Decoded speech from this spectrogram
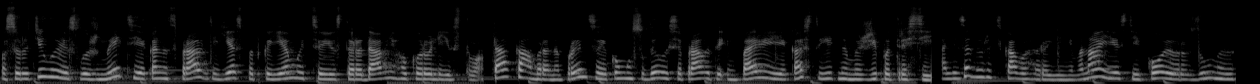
осиротілої служниці, яка насправді є спадкоємицею стародавнього королівства, та Камерана принца, якому судилося правити імперією, яка стоїть на межі потрясінь. Алізе дуже цікава героїня. Вона є стійкою, розумною.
